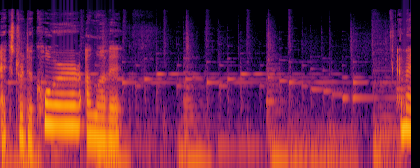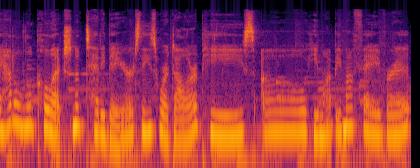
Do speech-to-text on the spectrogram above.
extra decor. I love it. And they had a little collection of teddy bears. These were a dollar a piece. Oh, he might be my favorite.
